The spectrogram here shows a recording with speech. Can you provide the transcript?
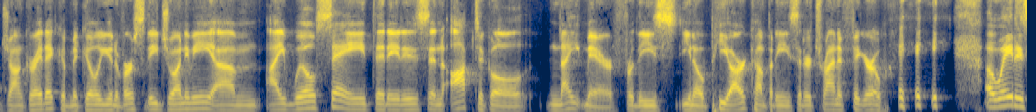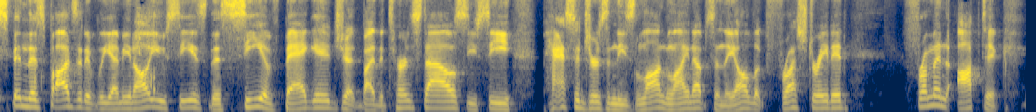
John Gradek of McGill University joining me. Um, I will say that it is an optical nightmare for these, you know, PR companies that are trying to figure a way, a way to spin this positively. I mean, all you see is this sea of baggage by the turnstiles. You see passengers in these long lineups, and they all look frustrated. From an optic,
